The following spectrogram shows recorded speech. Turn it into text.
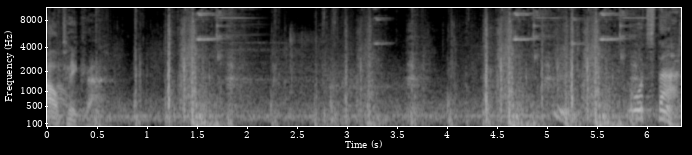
I'll take that. What's that?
